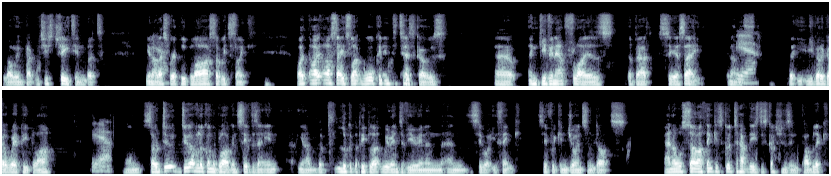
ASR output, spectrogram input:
the low impact, which is cheating, but you know Yeah. that's where people are. So it's like I I, I say it's like walking into Tesco's uh, and giving out flyers about CSA. You know, Yeah, but you, you got to go where people are. yeah, Um, so do do have a look on the blog and see if there's any, you know, look at the people that we're interviewing and and see what you think. See if we can join some dots. And also, I think it's good to have these discussions in public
